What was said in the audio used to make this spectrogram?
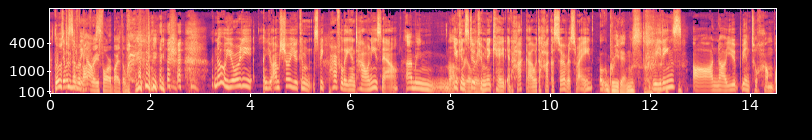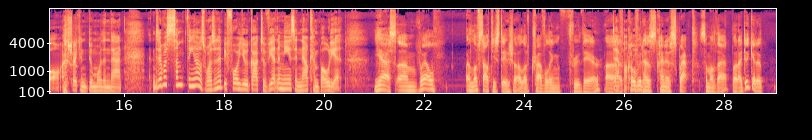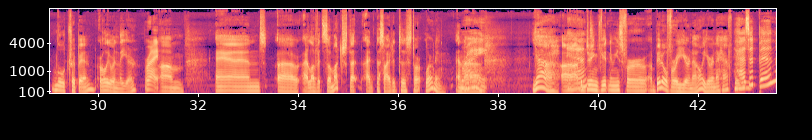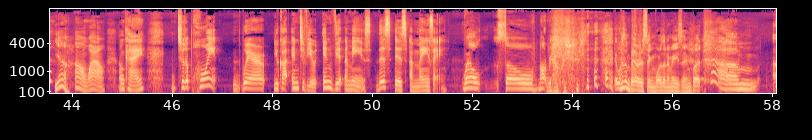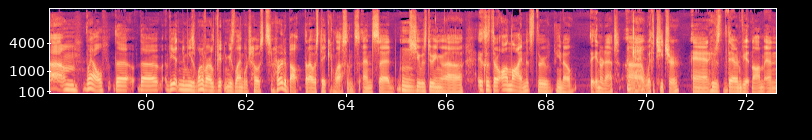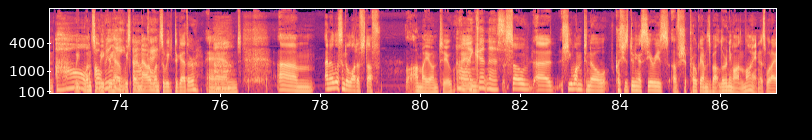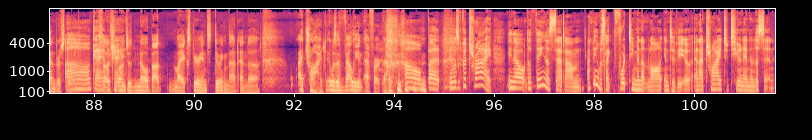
Those There two never got very far, by the way. no, you already, you, I'm sure you can speak perfectly in Taiwanese now. I mean, not You can still communicate in Hakka with the Hakka service, right? Oh, greetings. Greetings. oh, no, you've been too humble. I'm sure you can do more than that. There was something else, wasn't it, before you got to Vietnamese and now Cambodian? Yes. Um, well, I love Southeast Asia. I love traveling through there. Uh, Definitely. COVID has kind of scrapped some of that, but I did get a little trip in earlier in the year. Right. Um, and uh, I love it so much that I decided to start learning. And uh, right. yeah, uh, I've been doing Vietnamese for a bit over a year now, a year and a half. Maybe? Has it been? Yeah. Oh, wow. Okay. To the point where you got interviewed in Vietnamese. This is amazing. Well, so not really. it was embarrassing more than amazing, but um, um, well, the the Vietnamese one of our Vietnamese language hosts heard about that I was taking lessons and said she was doing uh because they're online. It's through you know the internet Okay. uh, with a teacher. And who's there in Vietnam? And we, Oh, once a oh, week we have we spend an Oh, hour okay. Uh-huh. once a week together, and um, and I listen to a lot of stuff on my own too. Oh, my goodness. So uh, she wanted to know because she's doing a series of programs about learning online, is what I understood. Oh, okay, So she wanted to know about my experience doing that, and uh, I tried. It was a valiant effort. oh, but it was a good try. You know, the thing is that um, I think it was like 14 minute long interview, and I tried to tune in and listen.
